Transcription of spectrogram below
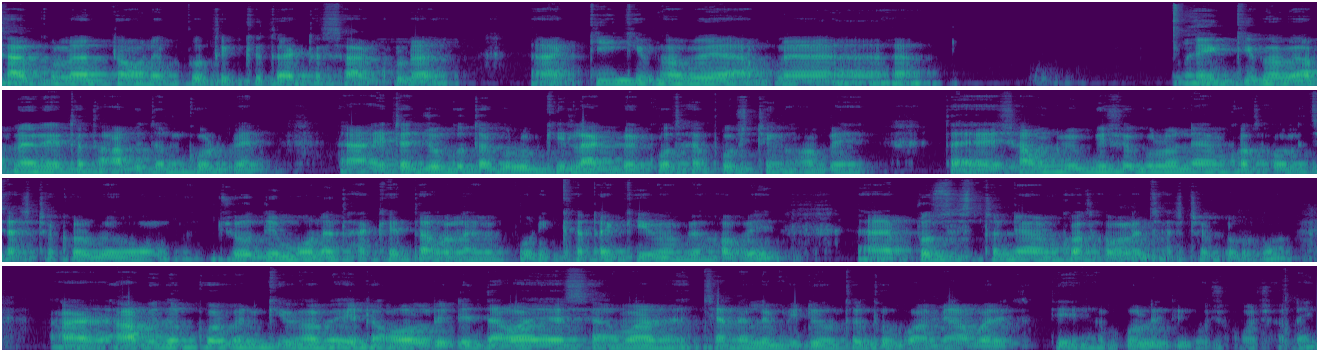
সার্কুলারটা অনেক প্রতীক্ষিত একটা সার্কুলার কি কীভাবে আপনার কীভাবে আপনারা এটাতে আবেদন করবেন? এটা যোগ্যতাগুলো কি লাগবে? কোথায় পোস্টিং হবে? তাই সামগ্রিক বিষয়গুলো নিয়ে আমি কথা বলার চেষ্টা করব এবং যদি মনে থাকে তাহলে আমি পরীক্ষাটা কীভাবে হবে প্রসেসটা নিয়ে আমি কথা বলার চেষ্টা করব। আর আবেদন করবেন কীভাবে? এটা অলরেডি দেওয়াই আছে আমার চ্যানেলে ভিডিওতে, তবু আমি আবার বলে দিব, সমস্যা নেই।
